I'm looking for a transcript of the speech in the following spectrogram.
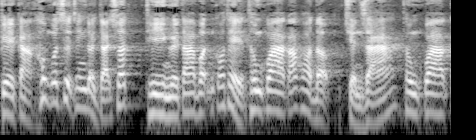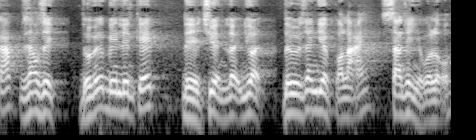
kể cả không có sự tranh lệch lãi suất thì người ta vẫn có thể thông qua các hoạt động chuyển giá, thông qua các giao dịch đối với bên liên kết để chuyển lợi nhuận từ doanh nghiệp có lãi sang doanh nghiệp có lỗ.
